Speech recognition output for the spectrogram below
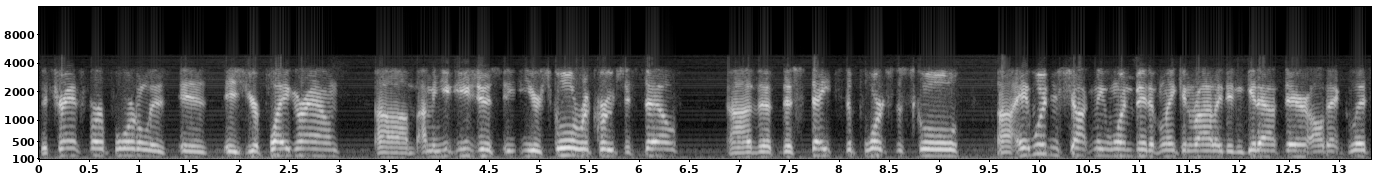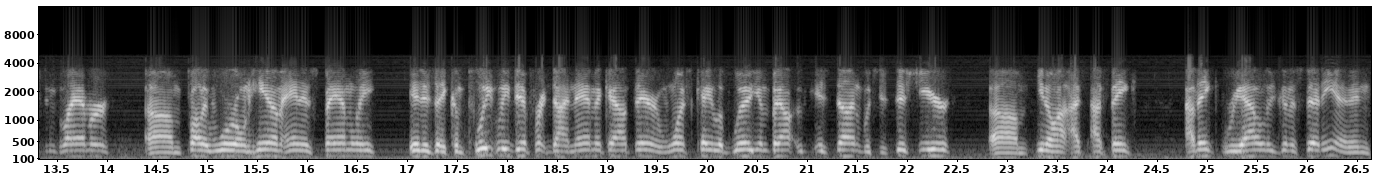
The transfer portal is is is your playground. Um, I mean you, you just your school recruits itself. Uh, the the state supports the school. Uh, it wouldn't shock me one bit if Lincoln Riley didn't get out there. All that glitz and glamour um, probably wore on him and his family. It is a completely different dynamic out there. And once Caleb Williams is done, which is this year, um, you know, I, I think I think reality is going to set in, and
